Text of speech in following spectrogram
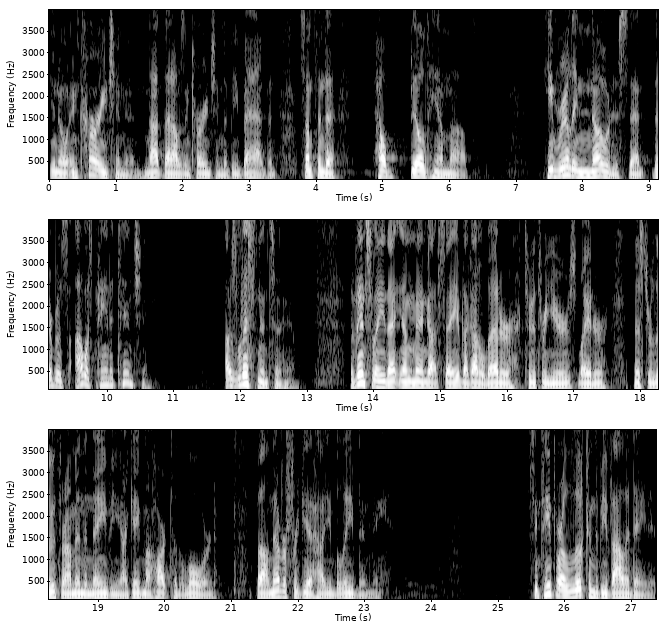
you know, encourage him in. Not that I was encouraging him to be bad, but something to help build him up. He really noticed that there was, I was paying attention. I was listening to him. Eventually, that young man got saved. I got a letter two or three years later. Mr. Leuther, I'm in the Navy. I gave my heart to the Lord, but I'll never forget how you believed in me. See, people are looking to be validated,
